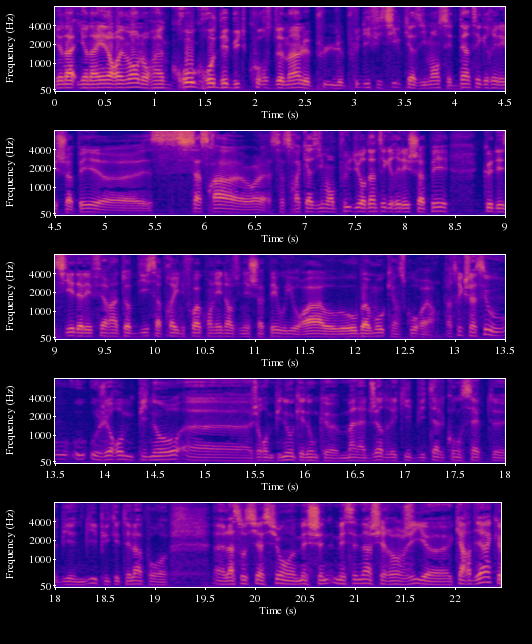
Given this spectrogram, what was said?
il y en a, il y en a énormément. On aura un gros, gros début de course demain. Le plus, le plus difficile, quasiment, c'est d'intégrer l'échappée. Euh, ça sera, euh, voilà, ça sera quasiment plus dur d'intégrer l'échappée que d'essayer d'aller faire un top 10 après une fois qu'on est dans une échappée où il y aura au, au bas mot 15 coureurs. Patrick Chassé ou, ou, Jérôme Pinault, euh, Jérôme Pinault qui est donc euh, manager de l'équipe Vital Concept BNB et puis qui était là pour l'association mécénat chirurgie cardiaque.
